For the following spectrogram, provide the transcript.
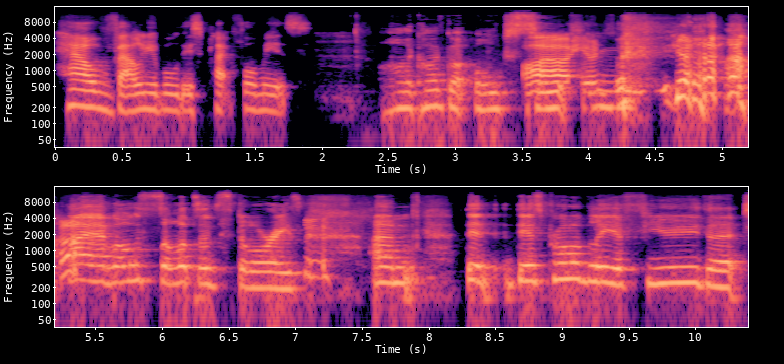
how valuable this platform is. Oh, like I've got all ah, sorts. of, I have all sorts of stories. Um, there, there's probably a few that,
